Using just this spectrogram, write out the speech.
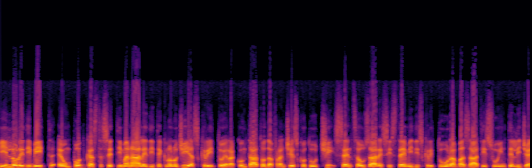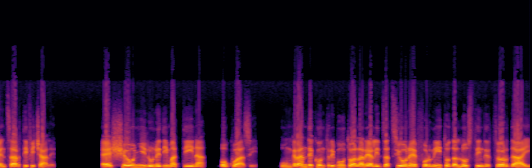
Pillole di Bit è un podcast settimanale di tecnologia scritto e raccontato da Francesco Tucci senza usare sistemi di scrittura basati su intelligenza artificiale. Esce ogni lunedì mattina, o quasi. Un grande contributo alla realizzazione è fornito dall'hosting Third Eye,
